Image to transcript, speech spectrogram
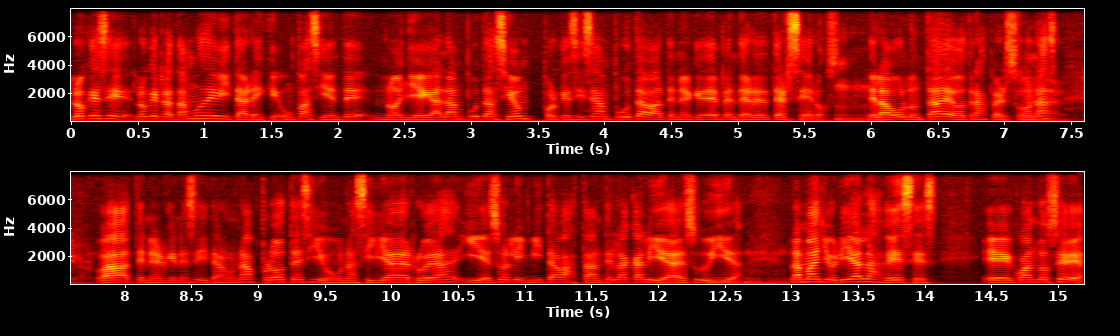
Lo que, se, lo que tratamos de evitar es que un paciente no llegue a la amputación, porque si se amputa va a tener que depender de terceros, de la voluntad de otras personas, va a tener que necesitar una prótesis o una silla de ruedas y eso limita bastante la calidad de su vida. La mayoría de las veces, eh, cuando, se,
